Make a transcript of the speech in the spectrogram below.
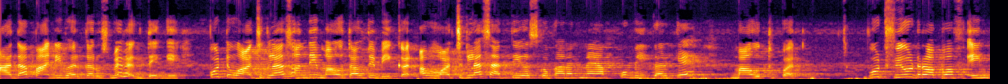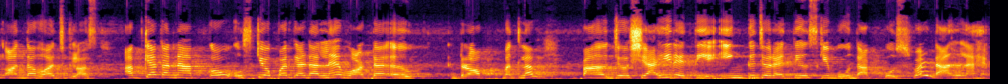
आधा पानी भरकर उसमें रख देंगे। Put watch glass on the mouth of the beaker अब वॉच ग्लास आती है, उसको कहाँ रखना है आपको? बीकर के माउथ पर. Put few drop of ink on the watch glass अब क्या करना है आपको? उसके ऊपर क्या डालना है? वाटर ड्रॉप मतलब जो स्याही रहती है, इंक जो रहती है, उसकी बूंद आपको उस पर डालना है।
